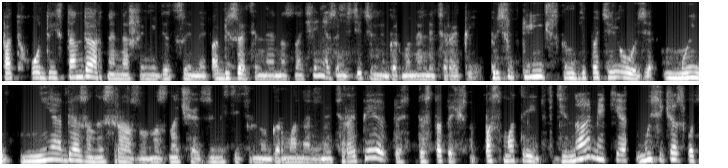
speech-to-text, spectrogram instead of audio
подходы и стандартной нашей медицины, обязательное назначение заместительной гормональной терапии. При субклиническом гипотереозе мы не обязаны сразу назначать заместительную гормональную терапию, то есть достаточно посмотреть в динамике. Мы сейчас вот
